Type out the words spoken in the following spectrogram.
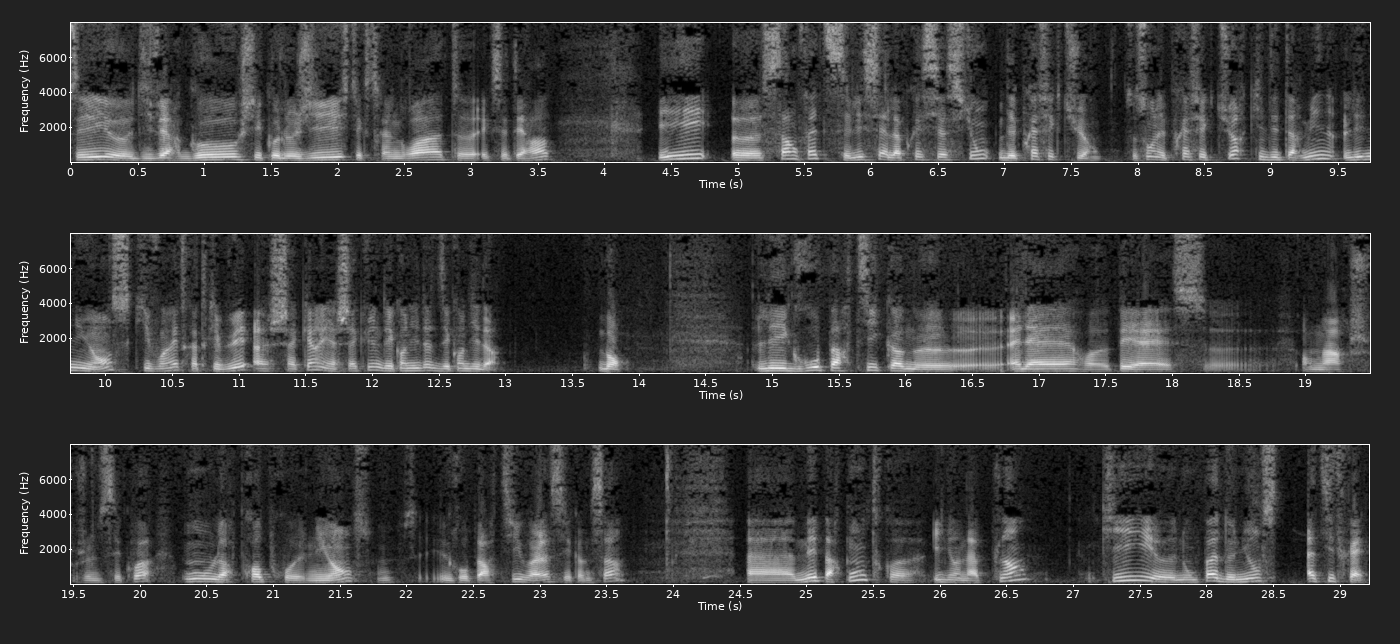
c'est divers gauche, écologiste, extrême droite, etc. Et ça, en fait, c'est laissé à l'appréciation des préfectures. Ce sont les préfectures qui déterminent les nuances qui vont être attribuées à chacun et à chacune des candidates et candidats. Bon. Les gros partis comme euh, LR, euh, PS, euh, En Marche, je ne sais quoi, ont leurs propres nuances. Hein, des gros partis, voilà, c'est comme ça. Mais par contre, il y en a plein qui n'ont pas de nuances attitrées.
